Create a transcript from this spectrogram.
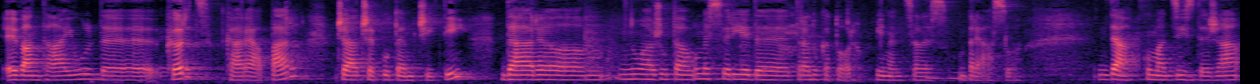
evantaiul de cărți care apar, ceea ce putem citi, dar uh, nu ajută o meserie de traducător, bineînțeles, breaslă. Da, cum ați zis deja,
